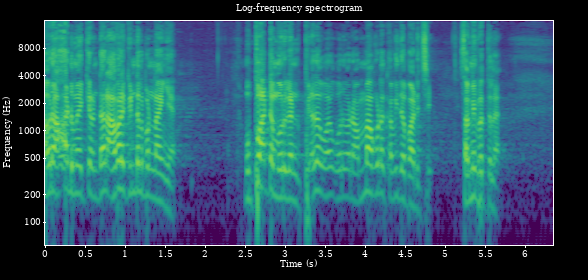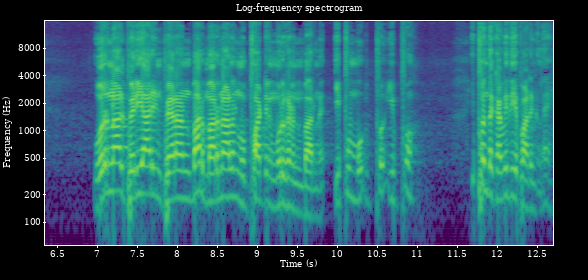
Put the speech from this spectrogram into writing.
அவர் ஆடு மேய்க்கிறன்ட்டாரு அவரை கிண்டல் பண்ணாங்க. முப்பாட்ட முருகன் ஏதோ ஒரு ஒரு அம்மா கூட கவிதை பாடிச்சு சமீபத்தில். ஒரு நாள் பெரியாரின் பேரன் என்பார் மறுநாள் முப்பாட்டின் முருகன் என்பார்னு. இப்போ இப்போ இப்போ இப்போ இந்த கவிதையை பாடுங்களேன்.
